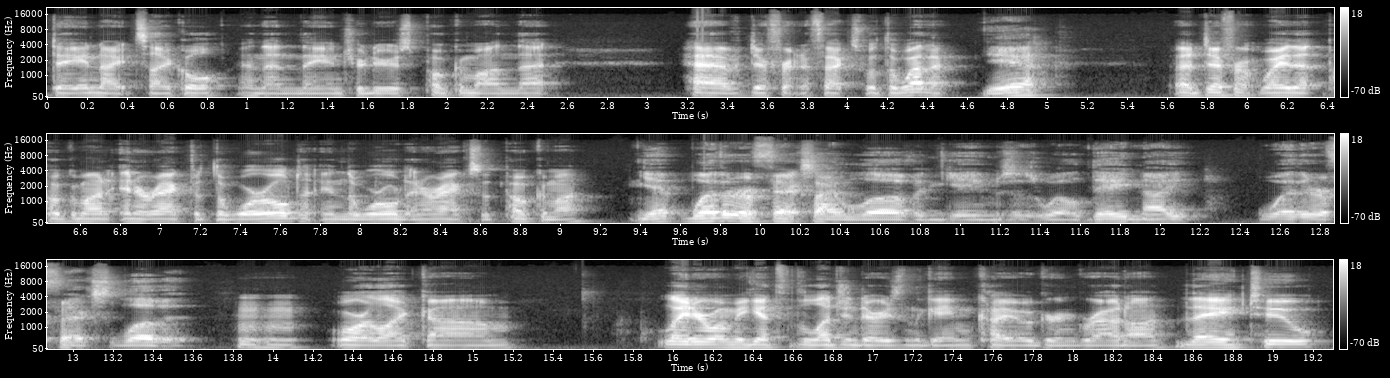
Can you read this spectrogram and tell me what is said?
day and night cycle, and then they introduced Pokemon that have different effects with the weather. Yeah. A different way that Pokemon interact with the world, and the world interacts with Pokemon. Yep. Weather effects I love in games as well. Day night weather effects love it. hmm Or like um, later when we get to the legendaries in the game, Kyogre and Groudon, they too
